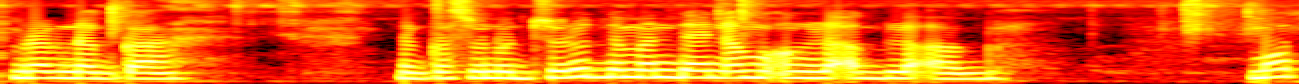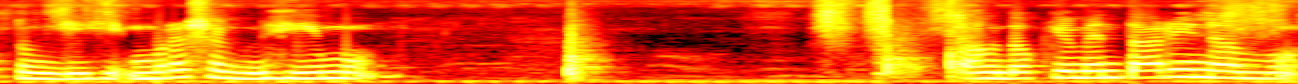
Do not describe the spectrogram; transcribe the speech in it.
murag nagka nagkasunod-sunod naman din amo ang laag-laag. Mo tong gihi, mura siya nahimo. Ang documentary na mo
